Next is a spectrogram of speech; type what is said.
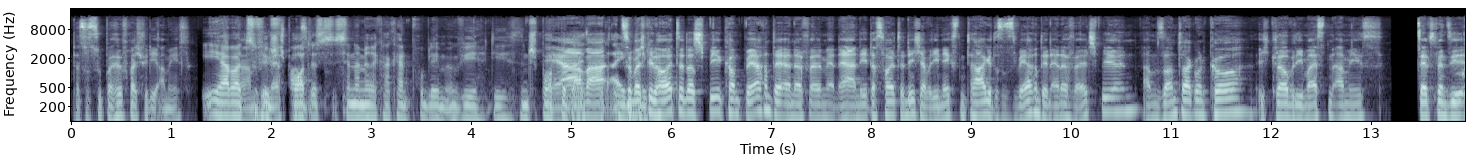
Das ist super hilfreich für die Amis. Ja, aber Da zu viel Sport ist, ist in Amerika kein Problem irgendwie. Die sind Ja, sportbegeistert aber eigentlich. zum Beispiel heute, das Spiel kommt während der NFL. Naja, nee, das heute nicht, aber die nächsten Tage, das ist während den NFL-Spielen, am Sonntag und Co. Ich glaube, die meisten Amis, selbst wenn sie Ah.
